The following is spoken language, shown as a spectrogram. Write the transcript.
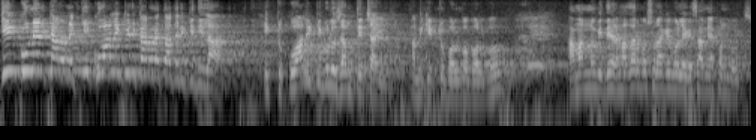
কি গুণের কারণে, কি কোয়ালিটির কারণে তাদেরকে দিলা? একটু কোয়ালিটি গুলো জানতে চাই। আমি কি একটু বলব বলব? আমার নবী দেড় হাজার বছর আগে বলে গেছে, আমি এখন বলছি।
